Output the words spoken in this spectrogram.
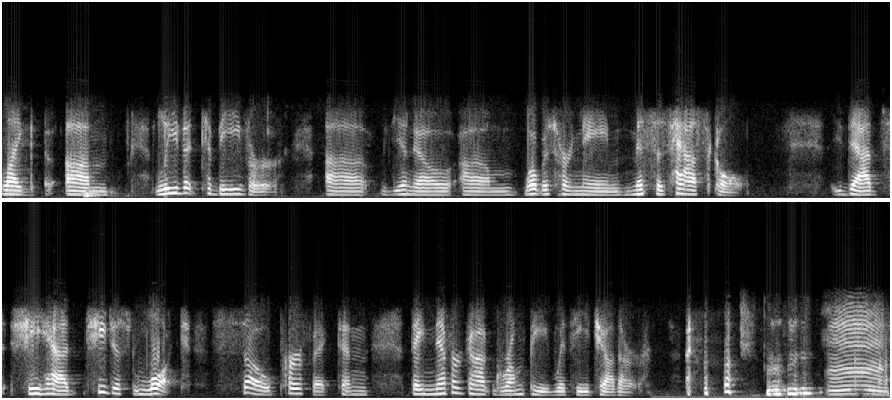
Like um Leave It to Beaver. Uh, you know, um what was her name? Mrs. Haskell. That she had she just looked so perfect and they never got grumpy with each other. Mm.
